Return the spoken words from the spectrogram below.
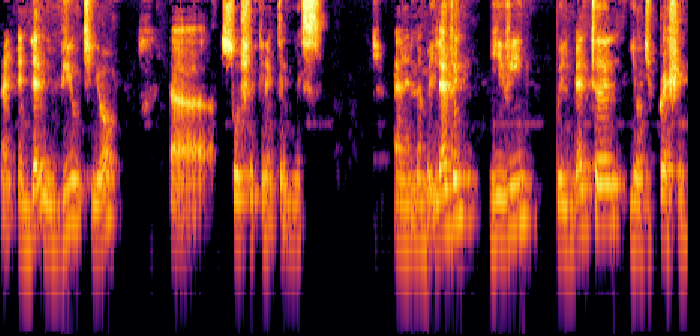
right? And that will build your uh, social connectedness. And number 11, giving will battle your depression.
